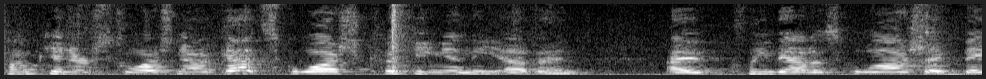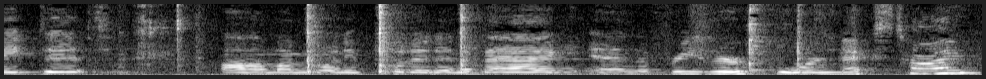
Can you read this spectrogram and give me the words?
pumpkin or squash. Now I've got squash cooking in the oven. I've cleaned out a squash, I baked it. Um, I'm going to put it in a bag in the freezer for next time.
